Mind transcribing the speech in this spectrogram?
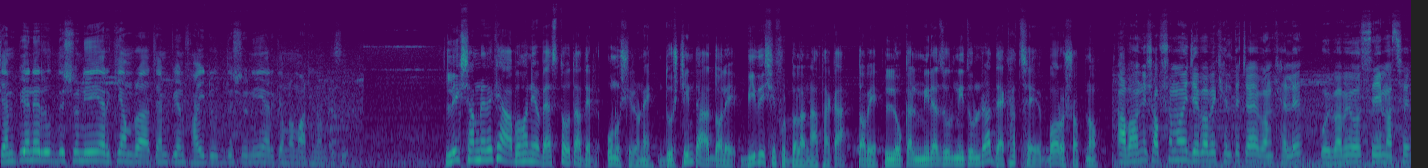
চ্যাম্পিয়নের উদ্দেশ্য নিয়েই আর কি আমরা, চ্যাম্পিয়ন ফাইট উদ্দেশ্য নিয়ে আর কি আমরা মাঠে নামতেছি। লিগ সামনে রেখে আবাহনীয় ব্যস্ত তাদের অনুশীলনে। দুশ্চিন্তা দলে বিদেশি ফুটবলার না থাকা। তবে লোকাল মিরাজুল মিতুলরা দেখাচ্ছে বড় স্বপ্ন। আবাহনী সবসময় যেভাবে খেলতে চায় এবং খেলে, ওইভাবেও সেম আছে।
